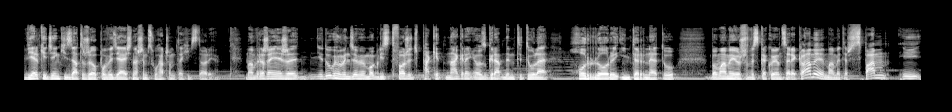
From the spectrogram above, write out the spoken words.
Wielkie dzięki za to, że opowiedziałeś naszym słuchaczom tę historię. Mam wrażenie, że niedługo będziemy mogli stworzyć pakiet nagrań o zgrabnym tytule Horrory internetu, bo mamy już wyskakujące reklamy, mamy też spam i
